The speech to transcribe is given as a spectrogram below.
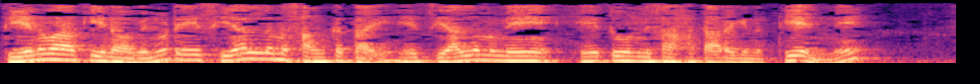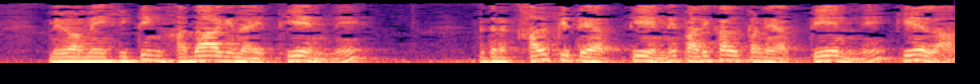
තියෙනවා කියනව වෙනුවට ඒ සියල්ලම සංකතයි. ඒ සියල්ලම මේ හේතුන් නිසා හට අරගෙන තියෙන්නේ. මේවා මේ හිතින් හදාගෙනයි තියෙන්නේ. මෙතන කල්පිතයක් තියෙන්නේ පරිකල්පනයක් තියෙන්නේ කියලා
